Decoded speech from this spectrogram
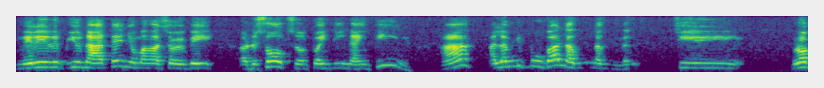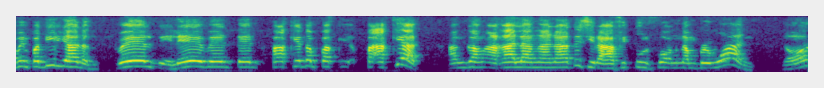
nire-review natin yung mga survey results noong 2019. Ha? Alam niyo po ba, nag, nag, nag, si Robin Padilla, nag 12, 11, 10, paakyat ang paakyat, hanggang akala nga natin si Rafi Tulfo ang number one. No?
